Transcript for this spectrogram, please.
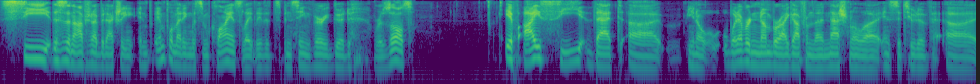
see this is an option I've been actually in, implementing with some clients lately that's been seeing very good results. If I see that uh, you know whatever number I got from the National uh, Institute of uh,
